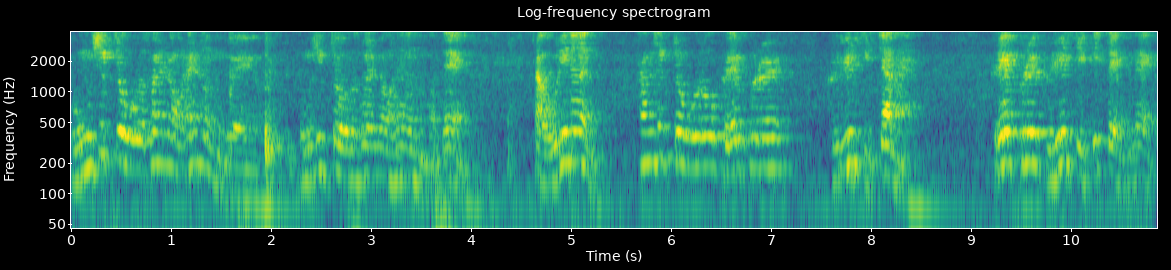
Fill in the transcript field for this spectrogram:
공식적으로 설명을 해놓는 거예요. 공식적으로 설명을 해놓는 건데 자 우리는 상식적으로 그래프를 그릴 수 있잖아요. 그래프를 그릴 수 있기 때문에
